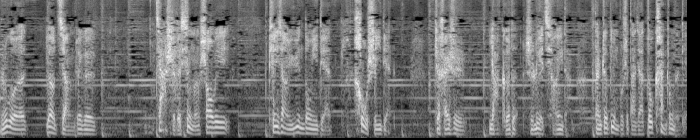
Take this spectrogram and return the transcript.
如果要讲这个驾驶的性能稍微偏向于运动一点、厚实一点，这还是雅阁的是略强一点，但这并不是大家都看重的点。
